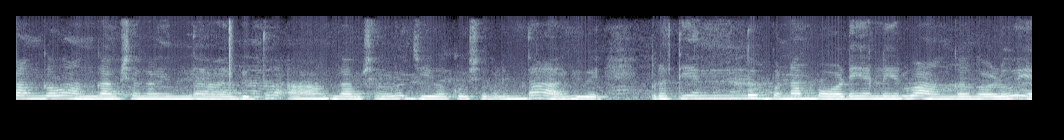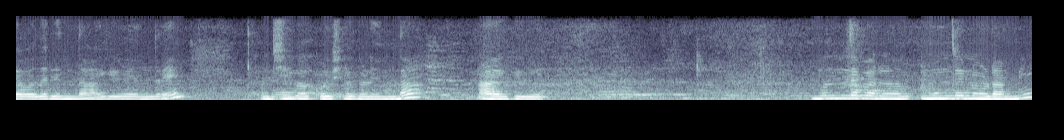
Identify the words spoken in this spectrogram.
ಅಂಗವು ಅಂಗಾಂಶಗಳಿಂದ ಆಗಿದ್ದು, ಆ ಅಂಗಾಂಶಗಳು ಜೀವಕೋಶಗಳಿಂದ ಆಗಿವೆ. ಪ್ರತಿಯೊಂದು ನಮ್ಮ ಬಾಡಿಯಲ್ಲಿರುವ ಅಂಗಗಳು ಯಾವುದರಿಂದ ಆಗಿವೆ ಅಂದರೆ ಜೀವಕೋಶಗಳಿಂದ ಆಗಿವೆ. ಮುಂದೆ ಬರ, ಮುಂದೆ ನೋಡಮ್ಮಿ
